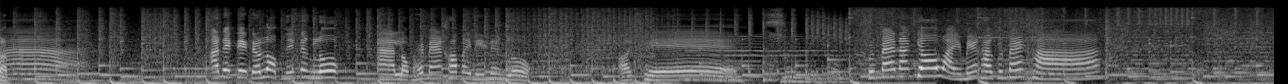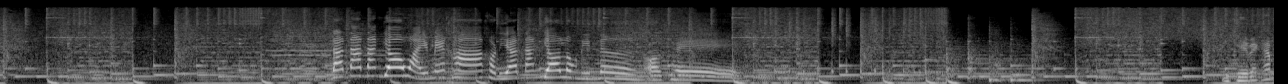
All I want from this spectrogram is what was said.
กับ อ่าอะเด็กๆ เดี๋ยวหลบนิดนึงลูก อ่าหลบให้แม่เข้าไปนิดนึงลูก โอเค คุณแม่นั่งย่อไหวไหมคะ คุณแม่คะ ด้านหน้านั่งย่อไหวไหมคะ ขออนุญาตนั่งย่อลงนิดนึง โอเค โอเคไหมครับ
